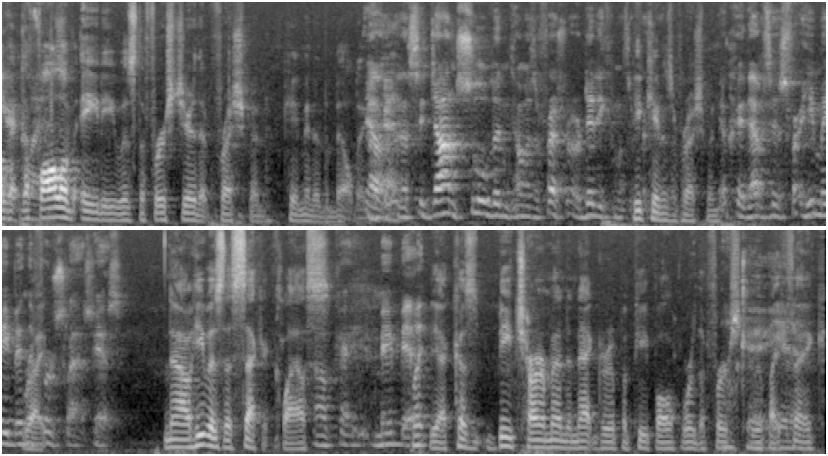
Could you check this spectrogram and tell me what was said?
three-year of the fall of '80 was the first year that freshmen came into the building. Yeah, Okay. now, see, John Sewell didn't come as a freshman, or did he come as a freshman? He freshman? came as a freshman. Okay, that was his, fir- he may have been the Right. first class, yes. No, he was the second class. Okay, maybe, What- Yeah, because Beach Harmon and that group of people were the first Okay, group, I yeah. think.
